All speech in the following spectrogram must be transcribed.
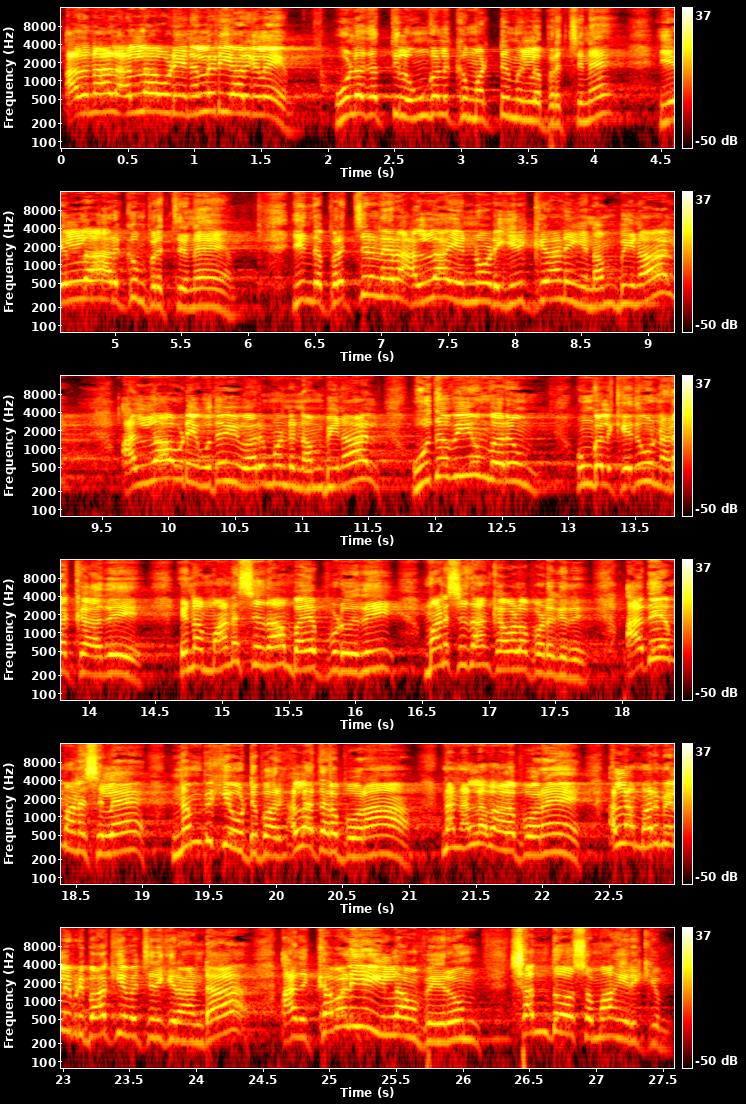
அதனால அல்லாவுடைய நல்லடியார்களே உலகத்தில் உங்களுக்கு மட்டும் இல்லை பிரச்சனை எல்லாருக்கும் பிரச்சனை. இந்த பிரச்சனை நேரம் அல்லாஹ் என்னோட இருக்கிறான் நீங்க நம்பினால் அல்லாஹ்வுடைய உதவி வரும் என்று நம்பினால் உதவியும் வரும். உங்களுக்கு எதுவும் நடக்காது. ஏன்னா மனசு தான் பயப்படுவது மனசு தான் கவலைப்படுகுது. அதே மனசுல நம்பிக்கை விட்டு பாருங்க. அல்லா தர போறான். நான் நல்லா வாழ போறேன். அல்லாஹ் மறுமையில் இப்படி பாக்கியம் வச்சிருக்கிறான்டா. அது கவலையே இல்லாம போயிரும். சந்தோஷமாக இருக்கும்.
